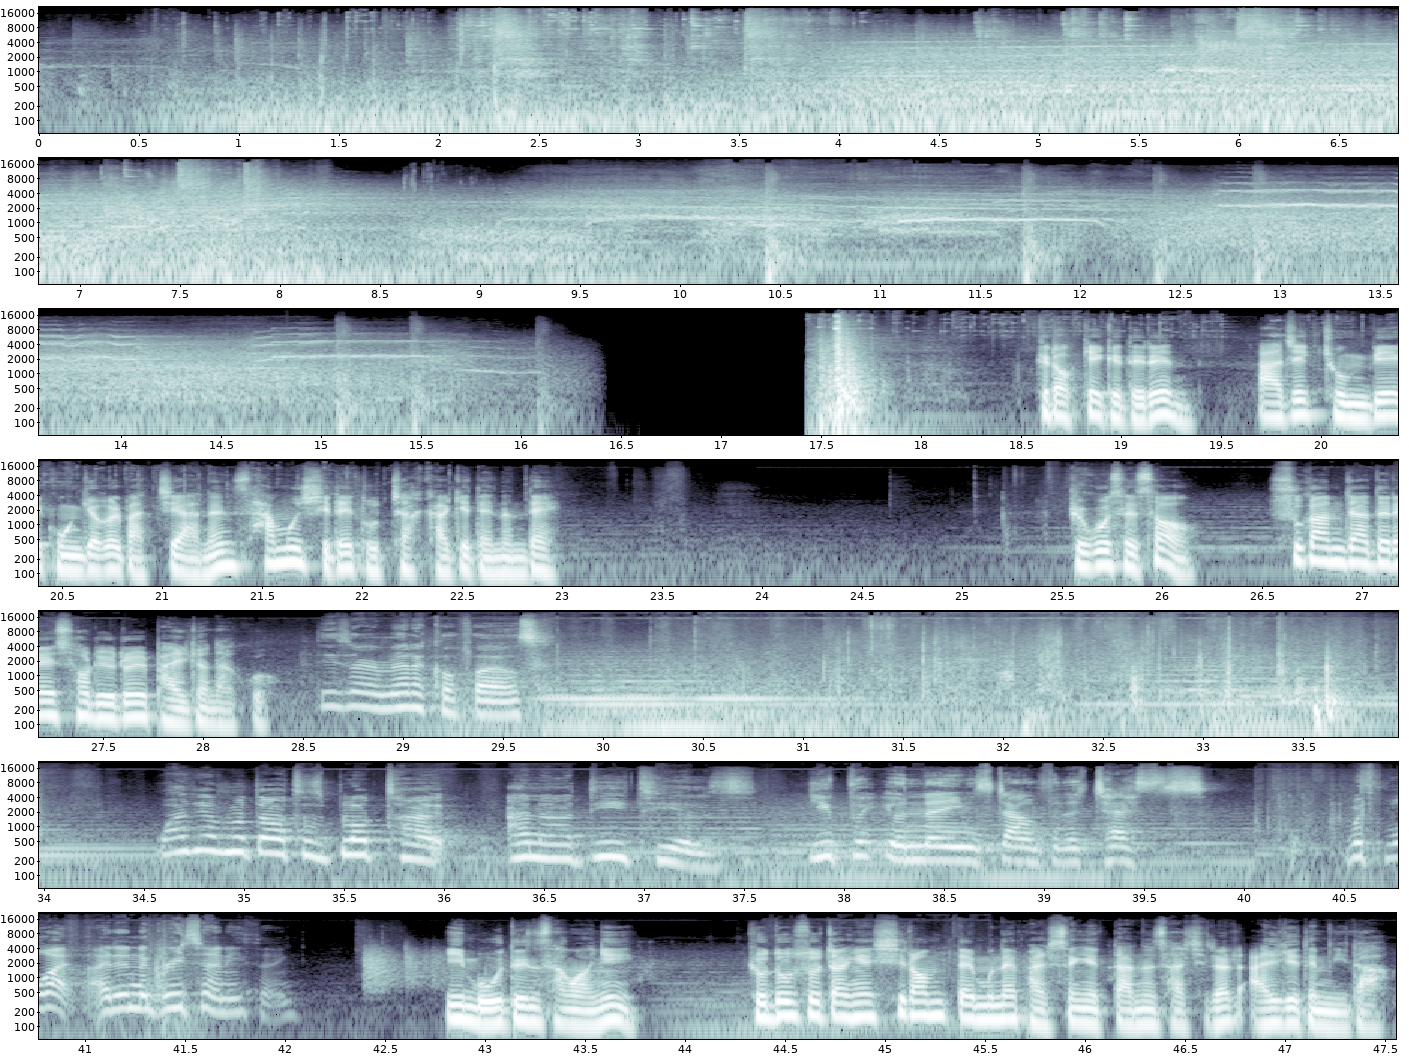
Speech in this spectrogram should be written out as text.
그렇게 그들은 아직 좀비의 공격을 받지 않은 사무실에 도착하게 되는데 그곳에서 수감자들의 서류를 발견하고 These are medical files. Why do you have my daughter's blood type and her details? You put your names down for the tests. With what? I didn't agree to anything. 이 모든 상황이 교도소장의 실험 때문에 발생했다는 사실을 알게 됩니다.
